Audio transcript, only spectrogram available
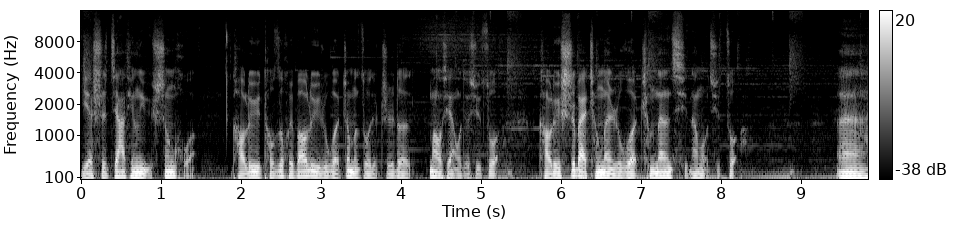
也是家庭与生活。考虑投资回报率，如果这么做就值得冒险，我就去做。考虑失败成本，如果承担得起，那么我去做。嗯、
